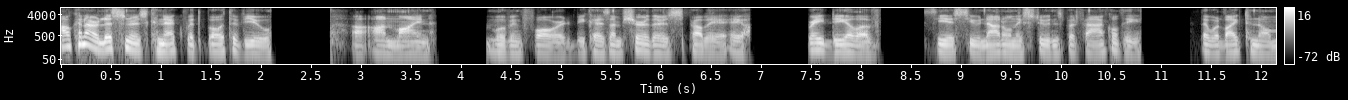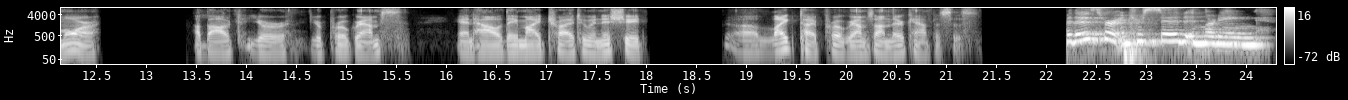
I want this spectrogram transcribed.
How can our listeners connect with both of you uh, online moving forward? Because I'm sure there's probably a, great deal of CSU, not only students, but faculty that would like to know more about your, your programs and how they might try to initiate uh, like type programs on their campuses. For those who are interested in learning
